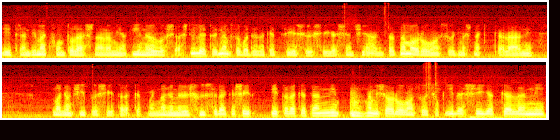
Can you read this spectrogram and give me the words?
étrendi megfontolásnál, ami a kínai olvasást illeti, hogy nem szabad ezeket szélsőségesen csinálni. Tehát nem arról van szó, hogy most neki kell állni nagyon csípős ételeket, meg nagyon erős fűszerekes ételeket enni. Nem is arról van szó, hogy csak édességet kell lenni,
